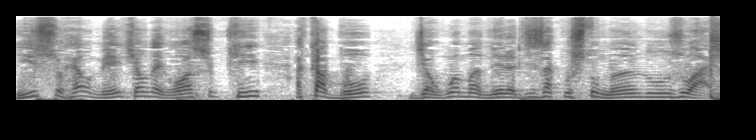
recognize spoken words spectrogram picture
isso realmente é um negócio que acabou de alguma maneira desacostumando o usuário.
